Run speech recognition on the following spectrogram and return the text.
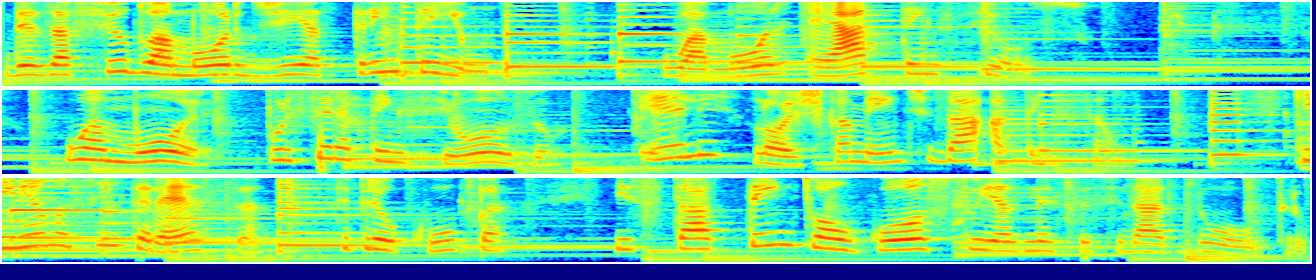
desafio do amor, dia 31. O amor é atencioso. O amor, por ser atencioso, ele, logicamente, dá atenção. Quem ama se interessa, se preocupa, está atento ao gosto e às necessidades do outro.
